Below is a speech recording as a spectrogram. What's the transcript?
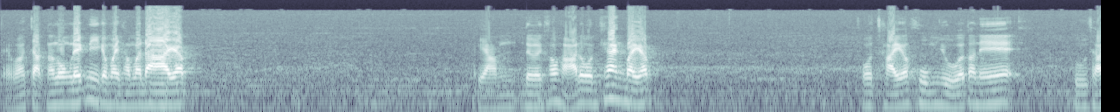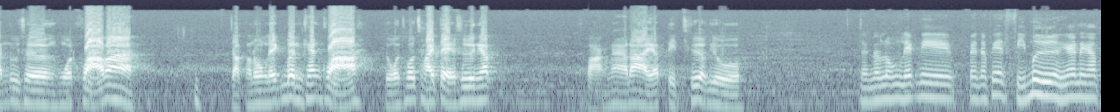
แต่ว่าจากรนรงค์เล็กนี่ก็ไม่ธรรมดาครับพยายามเดินเข้าหาโดนแข้งไปครับโชดชัยก็คุมอยู่ก็ตอนนี้ดูชั้นดูเชิงหัวดขวามา จากนรงค์เล็กเบิ้ลแข้งขวา โดนโชดชัยเตะคืนครับ ขวางหน้าได้ครับติดเชือกอยู่ จากนรงค์เล็กนี่เป็นประเภทฝีมืออย่างเงี้ยนะครับ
